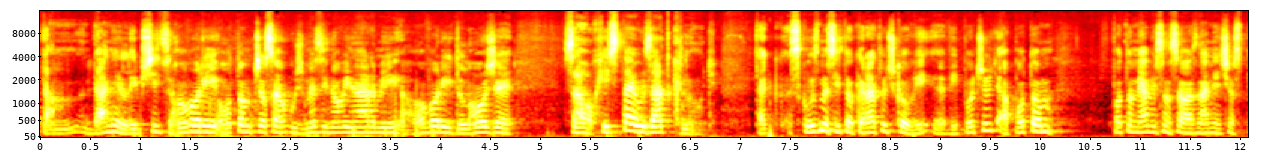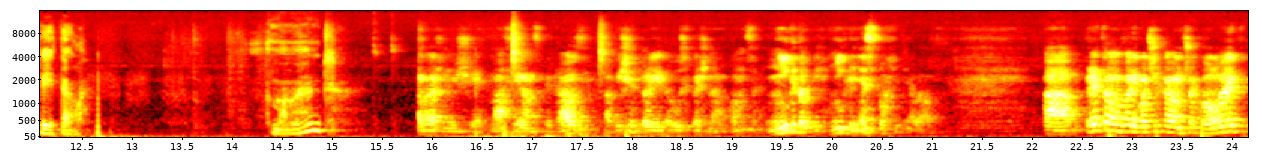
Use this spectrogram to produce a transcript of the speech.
tam Daniel Lipšic hovorí o tom, čo sa už medzi novinármi hovorí dlho, že sa ho chystajú zatknúť. Tak skúsme si to krátko vypočuť a potom, potom ja by som sa vás na niečo spýtal. Moment najvážnejšie mafiánske kauzy a vyšetrili do úspešného konca. Nikto ich nikdy nespochybňoval. A preto hovorím, očakávam čokoľvek,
